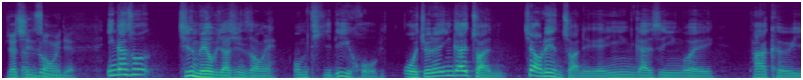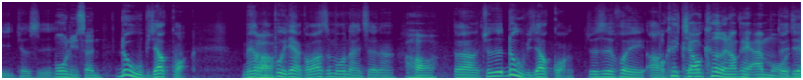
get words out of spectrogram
比较轻松一点。应该说，其实没有比较轻松哎。我们体力活，我觉得应该转教练转的原因，应该是因为他可以就是摸女生路比较广。没有啊，不一定，搞不好是摸男生啊。哦，对啊，就是路比较广，就是会哦，我可以教课，然后可以按摩，对对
